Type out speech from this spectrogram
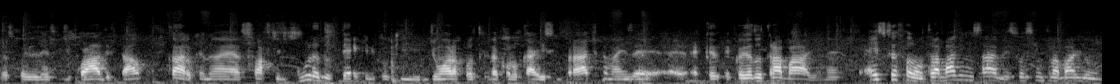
das coisas dentro de quadro e tal, claro que não é só a figura do técnico que de uma hora para outra vai colocar isso em prática, mas é, é, é coisa do trabalho, né? É isso que você falou, o trabalho sabe, se fosse um trabalho um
